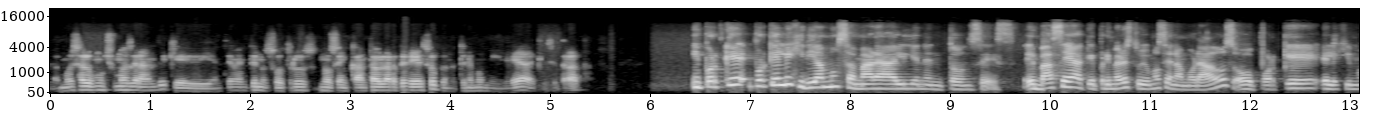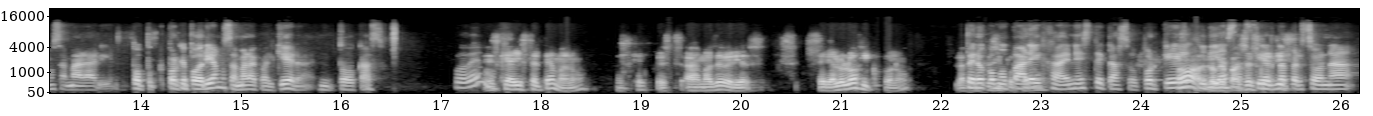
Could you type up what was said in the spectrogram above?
el amor es algo mucho más grande que evidentemente nosotros nos encanta hablar de eso, pero no tenemos ni idea de qué se trata. ¿Y por qué, por qué elegiríamos amar a alguien entonces? ¿En base a que primero estuvimos enamorados o por qué elegimos amar a alguien? Porque podríamos amar a cualquiera, en todo caso. Podemos. Es que ahí está el tema, ¿no? Es que pues, además deberías, sería lo lógico, ¿no? Pero como pareja, en este caso, ¿por qué elegirías a cierta persona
